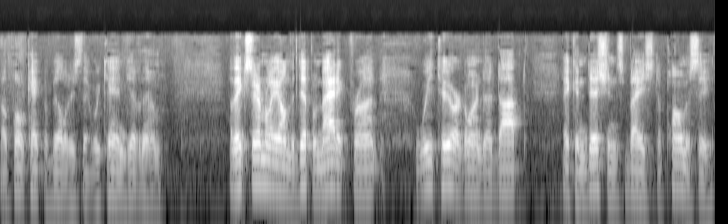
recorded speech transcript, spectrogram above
uh, full capabilities that we can give them. I think similarly on the diplomatic front, we too are going to adopt a conditions-based diplomacy.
